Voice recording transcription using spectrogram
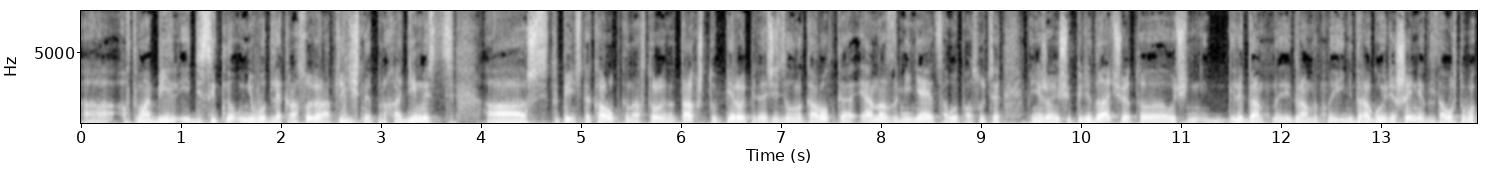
а, автомобиль, и действительно у него для кроссовера отличная проходимость. Шестиступенчатая коробка настроена так, что первая передача сделана короткая, и она заменяет собой, по сути, понижающую передачу. Это очень элегантное и грамотное и недорогое решение для того, чтобы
